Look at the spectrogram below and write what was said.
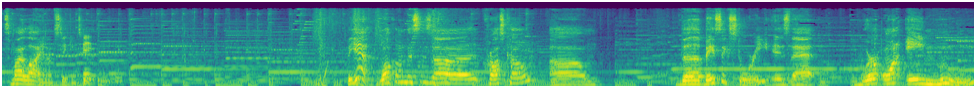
It's my lie, and I'm sticking to it. But yeah, welcome. This is uh Crosscode. Um, the basic story is that we're on a moon,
